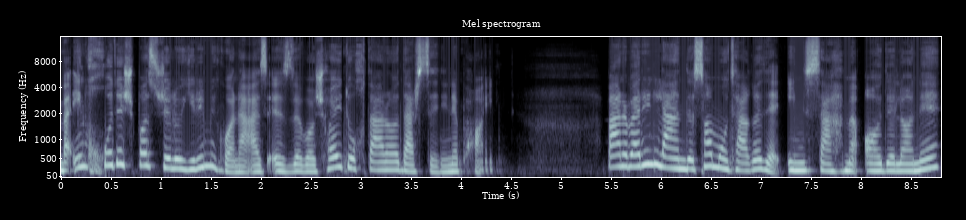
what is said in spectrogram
و این خودش باز جلوگیری می‌کنه از ازدواجهای دخترها در سنین پایین. بنابراین لندسا معتقد این سهم عادلانه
